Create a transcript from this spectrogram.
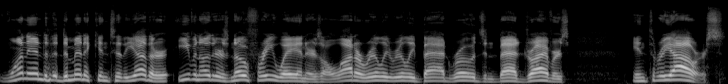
one end of the Dominican to the other, even though there's no freeway and there's a lot of really, really bad roads and bad drivers, in three hours.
